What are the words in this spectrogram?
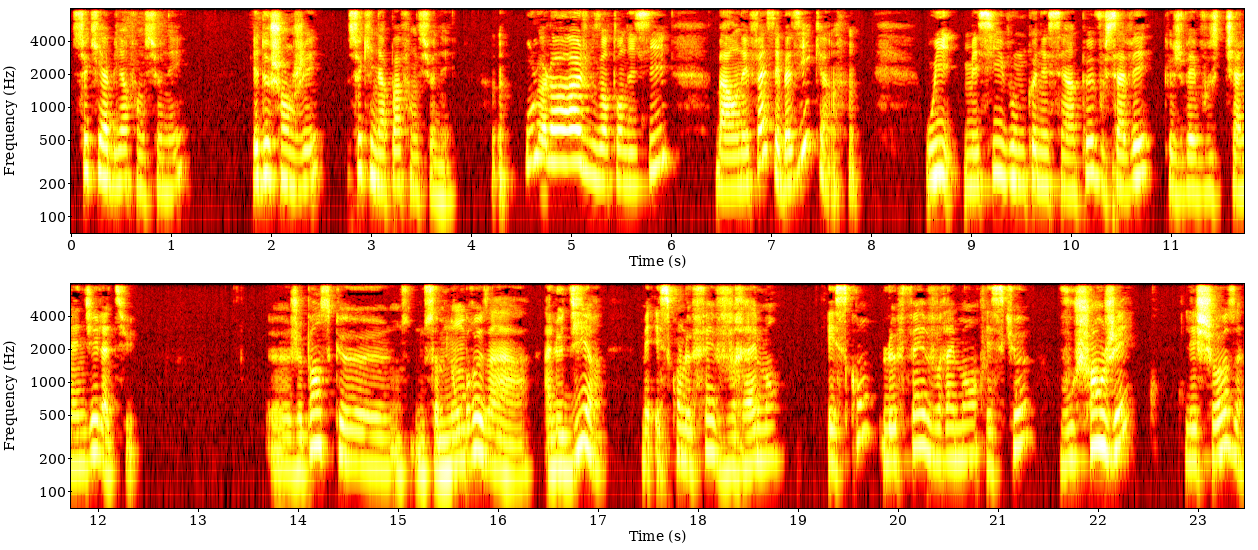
ce qui a bien fonctionné et de changer ce qui n'a pas fonctionné. Ouh là là, je vous entends d'ici. Bah en effet, c'est basique. oui, mais si vous me connaissez un peu, vous savez que je vais vous challenger là-dessus. Euh, je pense que nous sommes nombreuses à, à le dire, mais est-ce qu'on le fait vraiment? Est-ce qu'on le fait vraiment? Est-ce que vous changez les choses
